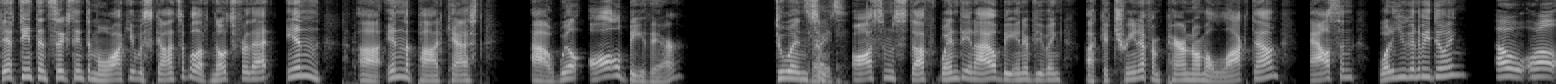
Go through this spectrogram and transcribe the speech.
15th and 16th in Milwaukee, Wisconsin. We'll have notes for that in uh, in the podcast. Uh, we'll all be there doing That's some right. awesome stuff. Wendy and I will be interviewing uh, Katrina from Paranormal Lockdown. Allison, what are you going to be doing? Oh well,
